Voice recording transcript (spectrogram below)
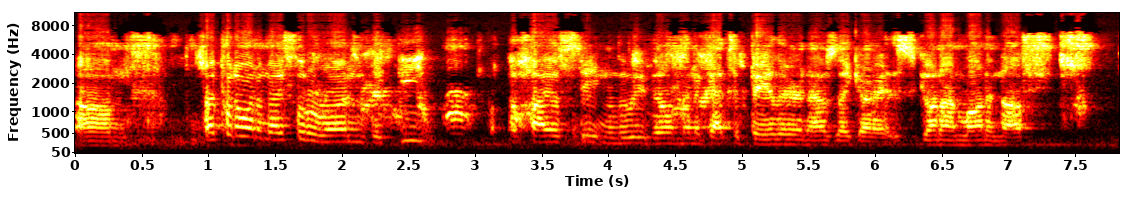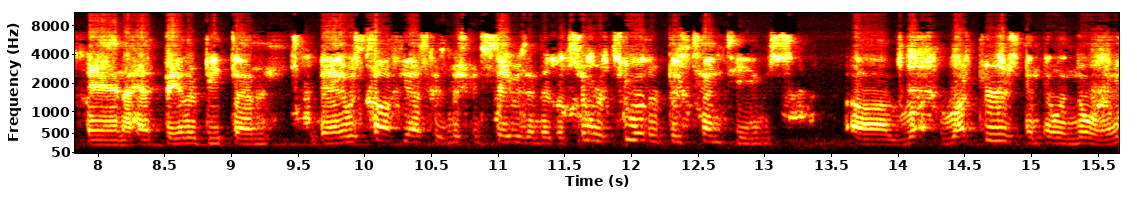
Um, so I put them on a nice little run. They beat Ohio State and Louisville, and then I got to Baylor, and I was like, all right, this is going on long enough. And I had Baylor beat them, and it was tough, yes, because Michigan State was in there, but so were two other Big Ten teams, uh, Rutgers and Illinois,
